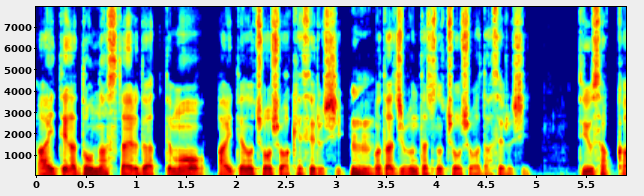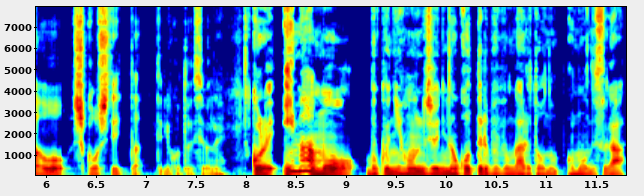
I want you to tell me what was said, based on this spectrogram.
相手がどんなスタイルであっても相手の長所は消せるし、または自分たちの長所は出せるしっていうサッカーを志向していったっていうことですよね。これ今も僕日本中に残ってる部分があると思うんですが、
